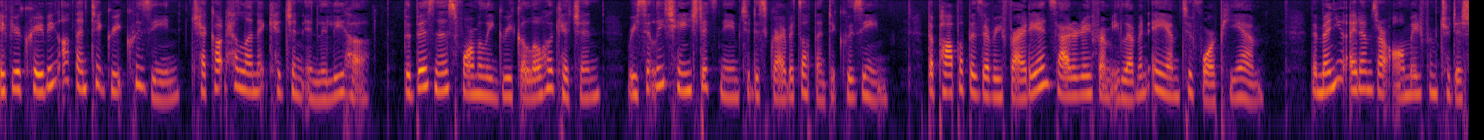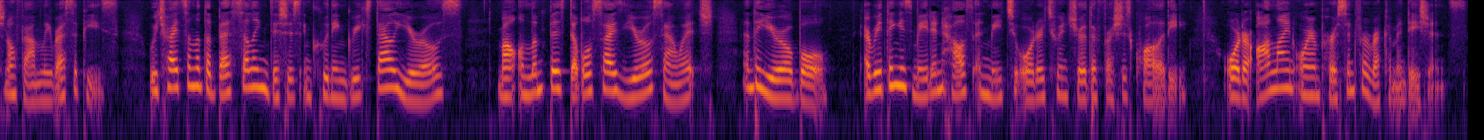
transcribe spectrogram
If you're craving authentic Greek cuisine, check out Hellenic Kitchen in Liliha. The business, formerly Greek Aloha Kitchen, recently changed its name to describe its authentic cuisine. The pop up is every Friday and Saturday from 11 a.m. to 4 p.m. The menu items are all made from traditional family recipes. We tried some of the best selling dishes, including Greek style gyros, Mount Olympus double sized gyro sandwich, and the gyro bowl. Everything is made in house and made to order to ensure the freshest quality. Order online or in person for recommendations.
